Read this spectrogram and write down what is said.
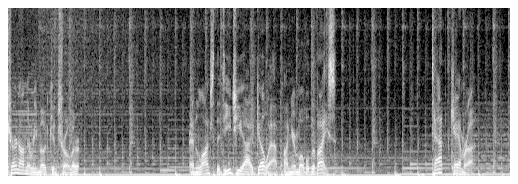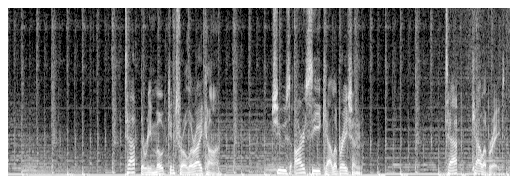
Turn on the remote controller and launch the DJI Go app on your mobile device. Tap Camera. Tap the remote controller icon. Choose RC Calibration. Tap Calibrate.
